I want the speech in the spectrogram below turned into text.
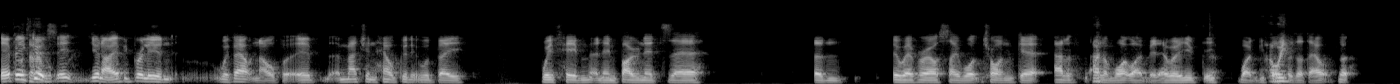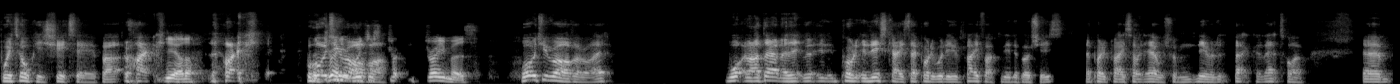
It'd be good. It, you know, it'd be brilliant without Noel. But it, imagine how good it would be with him and then Bonehead's there, and whoever else they want. Try and get Alan, Alan White won't be there. Well, he, he won't be Are we, I doubt. But we're talking shit here, but like, yeah, like, what would you we're rather? just dr- dreamers. What would you rather, right? What and I don't know. It, it probably in this case, they probably wouldn't even play fucking in the bushes. They probably play something else from near back at that time. Um,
